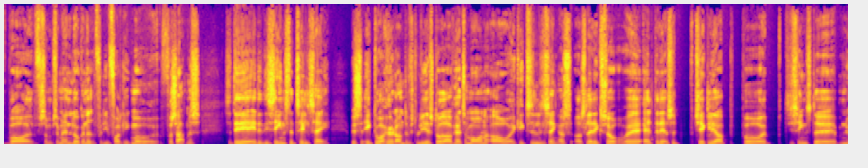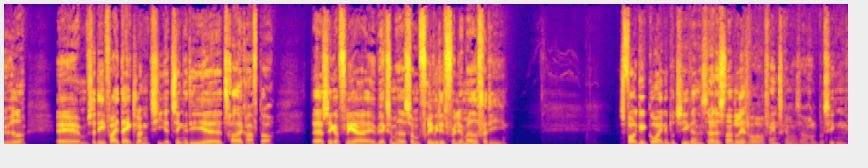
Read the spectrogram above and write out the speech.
hvor, som simpelthen lukker ned, fordi folk ikke må forsamles. Så det er et af de seneste tiltag. Hvis ikke du har hørt om det, hvis du lige har stået op her til morgen og øh, gik tidligt i seng og, og slet ikke så øh, alt det der, så tjek lige op på øh, de seneste øh, nyheder. Øh, så det er fra i dag kl. 10, at tingene de, øh, træder i kraft, og der er sikkert flere øh, virksomheder, som frivilligt følger med, fordi hvis folk ikke går ind i butikkerne, så er det sådan lidt, hvor fanden skal man så holde butikken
